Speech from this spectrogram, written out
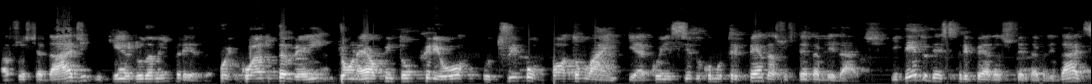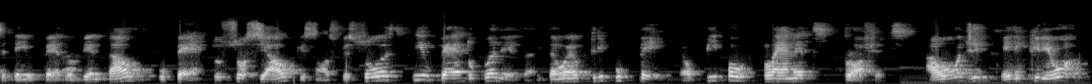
a sociedade e quem ajuda na empresa. Foi quando também John Elkington criou o Triple Bottom Line, que é conhecido como o tripé da sustentabilidade. E dentro desse tripé da sustentabilidade, você tem o pé do ambiental, o pé do social, que são as pessoas, e o pé do planeta. Então, então é o triplo P, é o People, Planet, Profits, aonde ele criou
